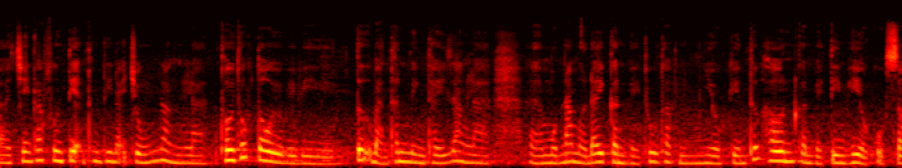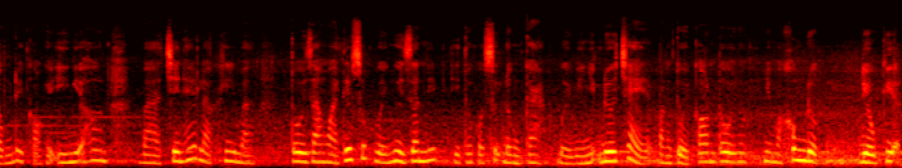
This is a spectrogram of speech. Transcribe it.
uh, trên các phương tiện thông tin đại chúng rằng là thôi thúc tôi bởi vì tự bản thân mình thấy rằng là uh, một năm ở đây cần phải thu thập nhiều kiến thức hơn, cần phải tìm hiểu cuộc sống để có cái ý nghĩa hơn. Và trên hết là khi mà tôi ra ngoài tiếp xúc với người dân ý, thì tôi có sự đồng cảm bởi vì những đứa trẻ bằng tuổi con tôi thôi nhưng mà không được điều kiện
